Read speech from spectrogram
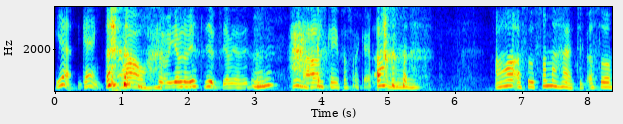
Yeah, gang. Wow. jag blev jättedjupt, jag, jag vet inte. Mm. Ja. Älskar djupa saker. Mm. Ja, alltså samma här. Typ. Alltså,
